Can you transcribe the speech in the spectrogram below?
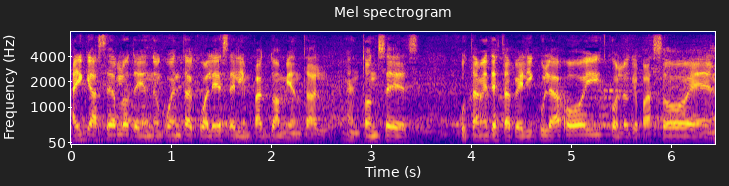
hay que hacerlo teniendo en cuenta cuál es el impacto ambiental. Entonces, justamente esta película hoy, con lo que pasó en,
